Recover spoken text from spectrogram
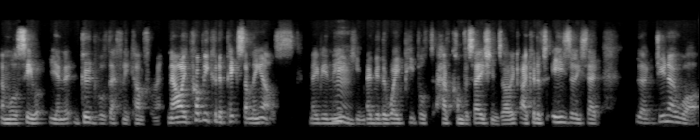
and we'll see what you know good will definitely come from it. Now i probably could have picked something else maybe in the Hmm. EQ, maybe the way people have conversations. I, I could have easily said look do you know what?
